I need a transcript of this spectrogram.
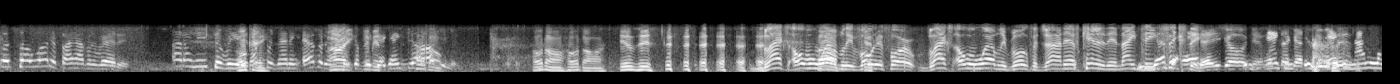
But so what if I haven't read it? I don't need to read it. I'm presenting evidence All right, to- wait a against your Hold on. Argument. Hold on, hold on. Here's this. Blacks overwhelmingly Oh, voted for blacks overwhelmingly voted for John F. Kennedy in 1960. There you go again. What's that got to It's do an with action, this? not a law.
